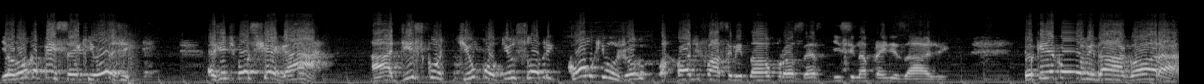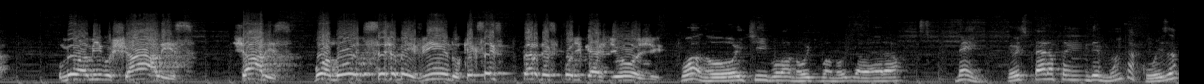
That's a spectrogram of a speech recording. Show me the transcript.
E eu nunca pensei que hoje a gente fosse chegar a discutir um pouquinho sobre como que um jogo pode facilitar o processo de ensino-aprendizagem. Eu queria convidar agora o meu amigo Charles. Charles, boa noite, seja bem-vindo. O que, você espera desse podcast de hoje? Boa noite, boa noite, boa noite, galera. Bem, eu espero aprender muita coisa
